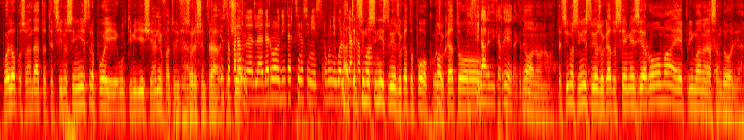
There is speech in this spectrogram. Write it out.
Poi dopo sono andato a terzino sinistro, poi ultimi dieci anni ho fatto difensore centrale. Io sto Perciò... parlando del, del, ruolo di terzino sinistro, quindi quello Ma che ha terzino sinistro io ho giocato poco, poco. ho giocato... Il finale di carriera, credo. No, no, no. Terzino sinistro io ho giocato sei mesi a Roma e prima nella Sampdoria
